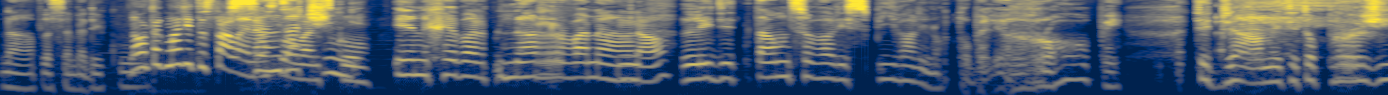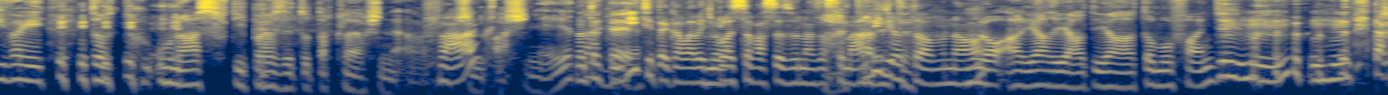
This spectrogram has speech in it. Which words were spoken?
na plese mediků. No tak máte to stále aj na Slovensku. Incheba narvaná, No. lidi tancovali, zpívali, no to byly rópy, ty dámy, ty to prožívají, to, to u nás v té Praze to takhle až, ne, Fakt? až, až nie je No tak také. vidíte, tak ale veď plesová sezóna zase Ale má byť o to- tom, no. No a já, já, já tomu fandím. Mm-hmm. Mhm. Tak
